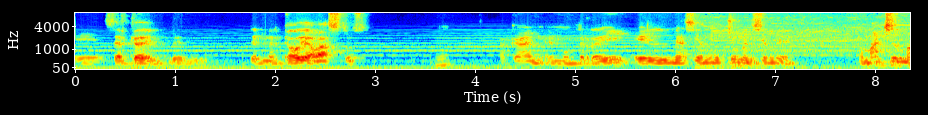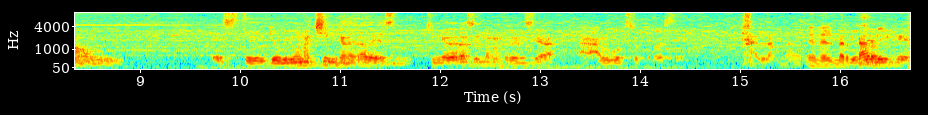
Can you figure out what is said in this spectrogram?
eh, cerca del, del, mercado de abastos, acá en, en, Monterrey, él me hacía mucho mención de, no manches, Mau, este, yo vi una chingadera de eso, chingadera haciendo referencia a algo extraterrestre. A la en el mercado. Yo le dije,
